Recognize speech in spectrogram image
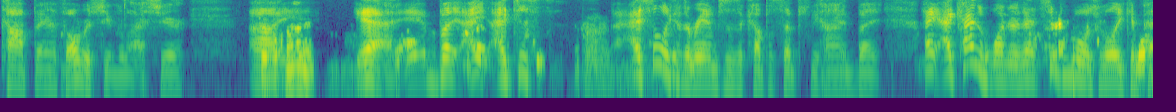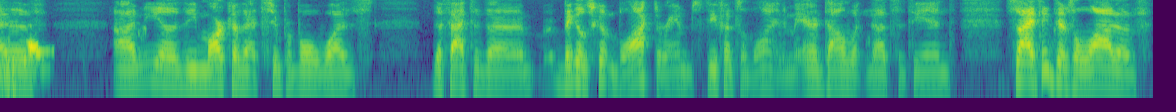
top NFL receiver last year. Uh, yeah, but I, I just I still look at the Rams as a couple steps behind, but I, I kind of wonder that Super Bowl was really competitive. Um, you know, the mark of that Super Bowl was the fact that the Bengals couldn't block the Rams' defensive line. I mean, Aaron Donald went nuts at the end. So I think there's a lot of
